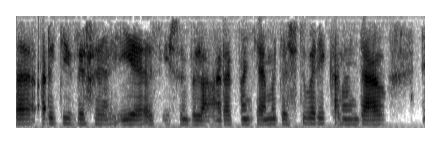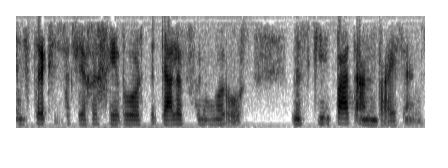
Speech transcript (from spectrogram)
uh, auditiewe geheue is hier so belangrik want jy moet 'n storie kan onthou, instruksies wat vir jou gegee word, 'n telefoonnommer of miskien padaanwysings.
